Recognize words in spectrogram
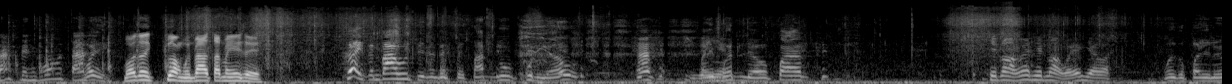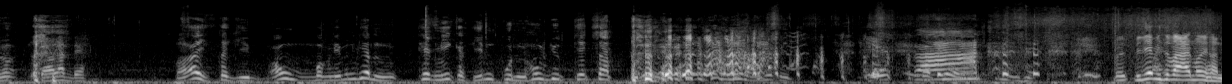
ตัดเป็นเพราะมันตัดเฮ้ยบ่จะจ้วงเป็นบ้าวตัดไม้เฉยเคยเป็นบ้าติดเลยไปตัดอยู่พุ่นแล้วฮะไปหมดแล้วป้าทิดนอกไหมทิดนอกไว้เยอะวะไว้ก็ไปเลยเนาะเจ้ารัดเด้ไปตะกี้เอาบางนี้มันเรียนเทคนิคกสินปุ่นเฮาอยู่เท็กซัส ตัดไปไปเรียนวิศวะบ่หั่น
